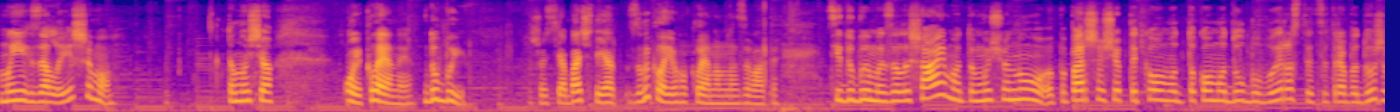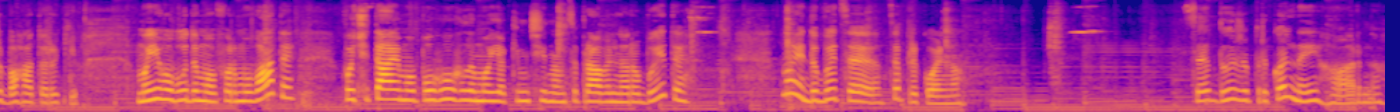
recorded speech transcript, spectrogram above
Ми їх залишимо, тому що. Ой, клени, дуби. Щось я, бачите, я звикла його кленом називати. Ці дуби ми залишаємо, тому що, ну, по-перше, щоб такому, такому дубу вирости, це треба дуже багато років. Ми його будемо формувати, почитаємо, погуглимо, яким чином це правильно робити. Ну і дуби це, це прикольно. Це дуже прикольно і гарно.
